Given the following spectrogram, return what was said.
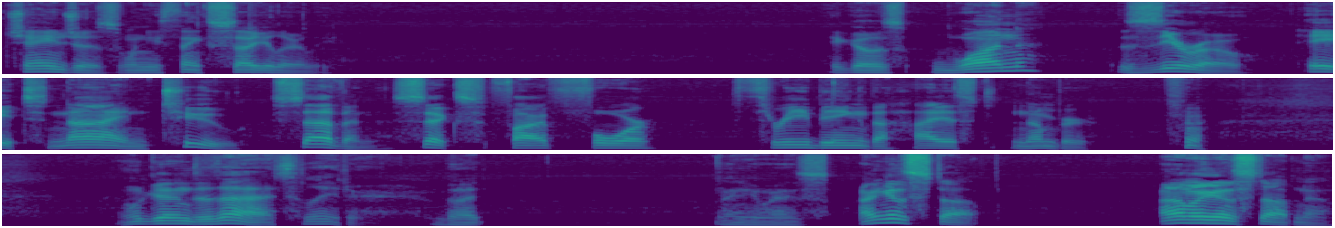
changes when you think cellularly. It goes 1, 0, 8, 9, 2, 7, 6, 5, 4, 3 being the highest number. we'll get into that later. But, anyways, I'm going to stop. I'm going to stop now.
